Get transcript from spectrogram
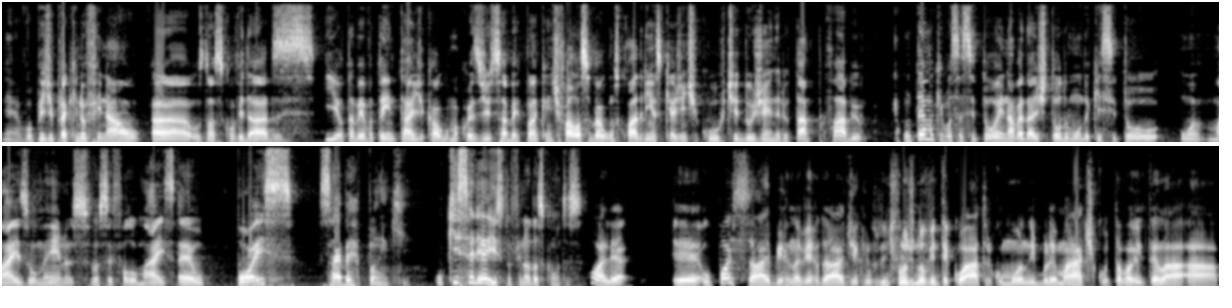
É, eu vou pedir para que no final uh, os nossos convidados e eu também vou tentar indicar alguma coisa de Cyberpunk, a gente fala sobre alguns quadrinhos que a gente curte do gênero, tá? Fábio, um tema que você citou, e na verdade todo mundo aqui citou uma, mais ou menos, você falou mais, é o pós-cyberpunk. O que seria isso no final das contas? Olha, é, o pós-cyber, na verdade, é que a gente falou de 94 como um ano emblemático, tava até lá, a,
